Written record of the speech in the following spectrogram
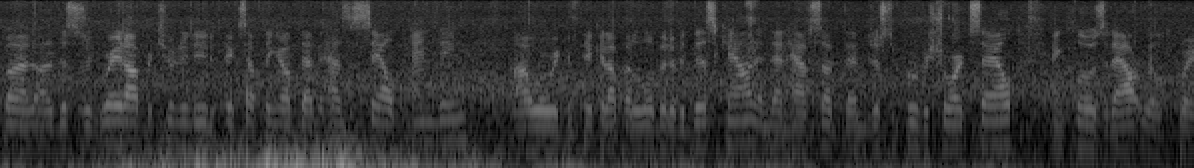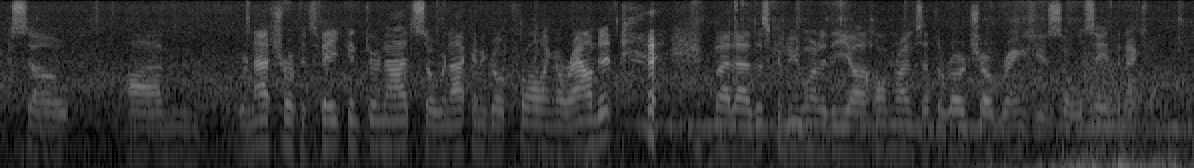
but uh, this is a great opportunity to pick something up that has a sale pending, uh, where we can pick it up at a little bit of a discount and then have something just approve a short sale and close it out real quick. So. Um, we're not sure if it's vacant or not, so we're not going to go crawling around it. but uh, this could be one of the uh, home runs that the roadshow brings you. So we'll see you at the next one.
